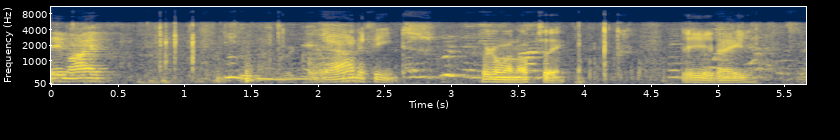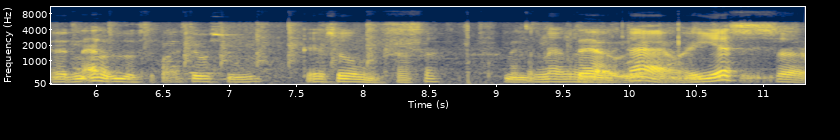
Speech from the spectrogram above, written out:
Det er mig. Ja, det er fint. Så kan man optage. Det er dejligt. Øh, Den aller yderste faktisk, det var suge. Det er zoomen, så så. Men Den er der er jo. Yes, sir.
